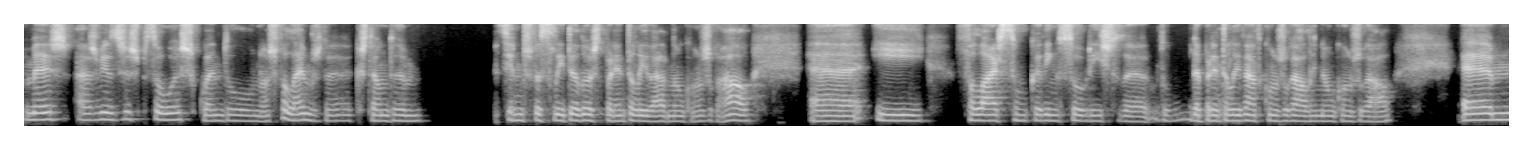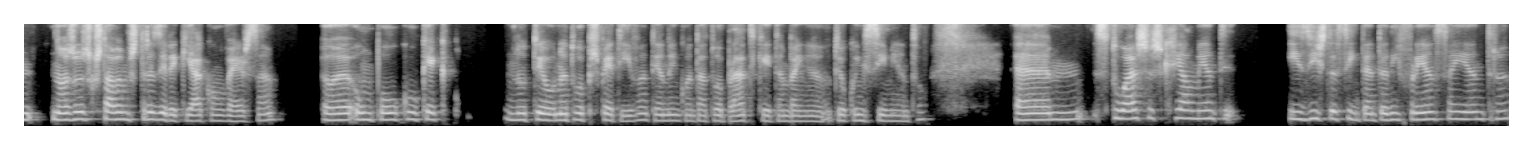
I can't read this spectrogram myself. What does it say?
mas às vezes as pessoas, quando nós falamos da questão de sermos facilitadores de parentalidade não conjugal ah, e falar-se um bocadinho sobre isto da, do- da parentalidade conjugal e não conjugal, ahm, nós hoje gostávamos de trazer aqui à conversa ah, um pouco o que é que, no teu, na tua perspectiva, tendo em conta a tua prática e também ah, o teu conhecimento, ahm, se tu achas que realmente existe assim tanta diferença entre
